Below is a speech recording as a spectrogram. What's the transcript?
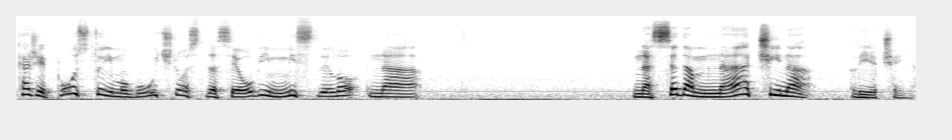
Kaže, postoji mogućnost da se ovim mislilo na na sedam načina liječenja.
